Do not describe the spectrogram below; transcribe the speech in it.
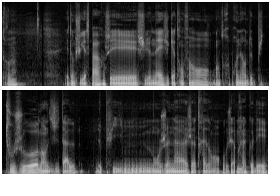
Trop bien. Et donc, je suis Gaspard, j'ai- je suis lyonnais, j'ai quatre enfants, entrepreneur depuis toujours dans le digital, depuis mon jeune âge, à 13 ans, où j'ai appris Mm. à coder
